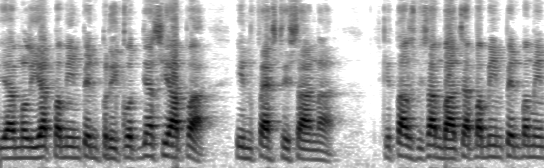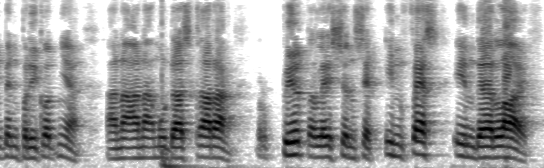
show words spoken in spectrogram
Dia melihat pemimpin berikutnya siapa, invest di sana. Kita harus bisa membaca pemimpin-pemimpin berikutnya. Anak-anak muda sekarang, build relationship, invest in their life.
